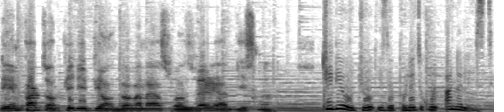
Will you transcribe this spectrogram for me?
The impact of PDP on governance was very abysmal. Jide Ojo is a political analyst.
